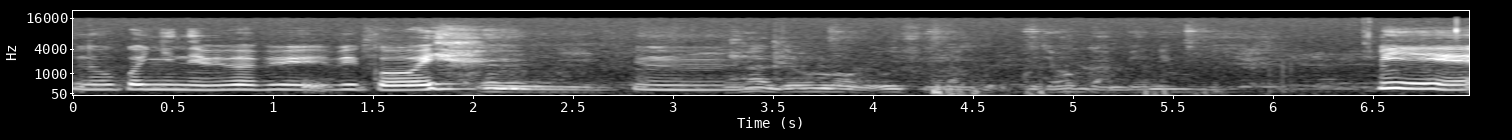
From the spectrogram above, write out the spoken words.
nubwo nyine biba bi- bigoye. Mm. ni nk'iyihe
